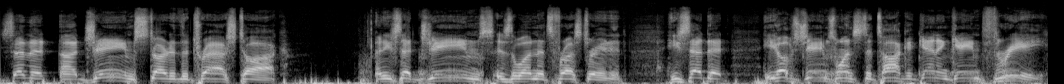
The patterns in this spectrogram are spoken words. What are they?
said that uh, James started the trash talk. And he said James is the one that's frustrated. He said that he hopes James wants to talk again in game three.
